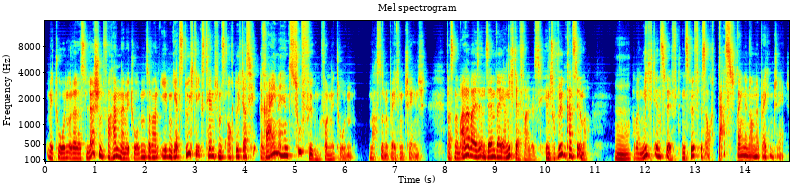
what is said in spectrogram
Methoden oder das Löschen vorhandener Methoden, sondern eben jetzt durch die Extensions auch durch das reine Hinzufügen von Methoden machst du eine Breaking Change. Was normalerweise in Semware ja nicht der Fall ist. Hinzufügen kannst du immer. Mhm. Aber nicht in Swift. In Swift ist auch das streng genommen eine Breaking Change.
